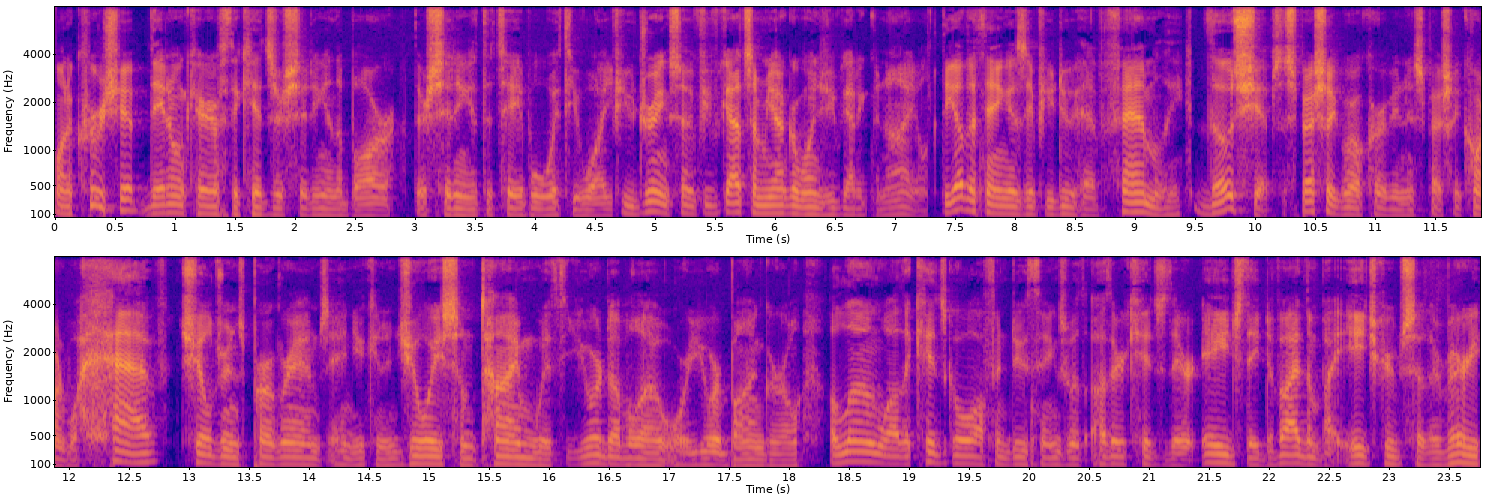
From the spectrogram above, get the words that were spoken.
on a cruise ship, they don't care if the kids are sitting in the bar, they're sitting at the table with you while you drink. So if you've got some younger ones, you've got to keep an eye on. The other thing is if you do have a family, those ships, especially Royal Caribbean, especially Carnival, have children's programs, and you can enjoy some time with your double O or your Bond girl alone while the kids go off and do things with other kids their age. They divide them by age groups, so they're very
